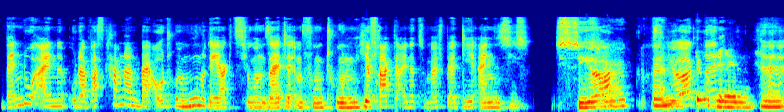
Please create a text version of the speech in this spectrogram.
wenn du eine, oder was kann man bei Autoimmunreaktionen seit der Impfung tun? Hier fragte eine zum Beispiel, die ein Sjögren äh,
